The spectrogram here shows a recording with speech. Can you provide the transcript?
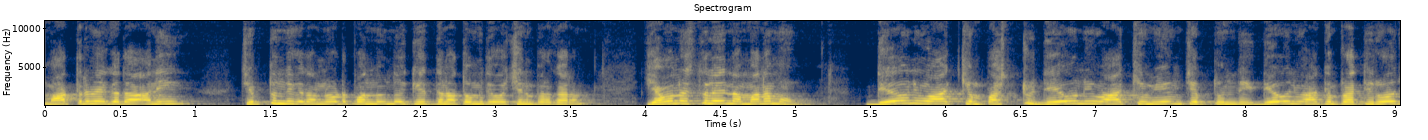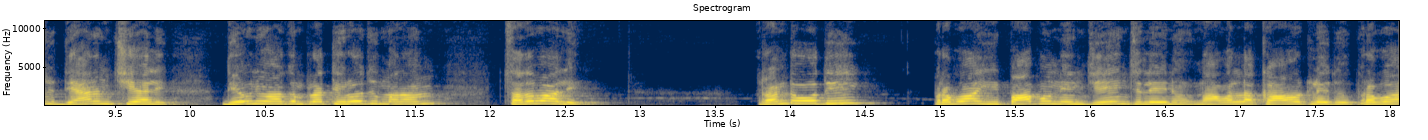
మాత్రమే కదా అని చెప్తుంది కదా నూట పంతొమ్మిదో కీర్తన తొమ్మిది వచ్చిన ప్రకారం. యవనస్తులైన మనము దేవుని వాక్యం ఫస్ట్ దేవుని వాక్యం ఏం చెప్తుంది? దేవుని వాక్యం ప్రతిరోజు ధ్యానం చేయాలి. దేవుని వాక్యం ప్రతిరోజు మనం చదవాలి. రెండవది ప్రభా ఈ పాపం నేను జయించలేను. నా వల్ల కావట్లేదు. ప్రభా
